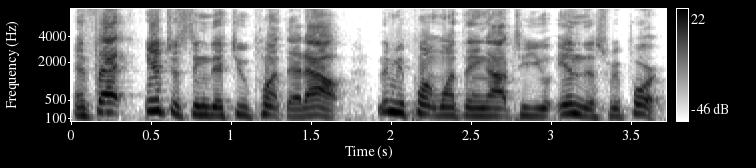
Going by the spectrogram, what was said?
in fact, interesting that you point that out. Let me point one thing out to you in this report.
